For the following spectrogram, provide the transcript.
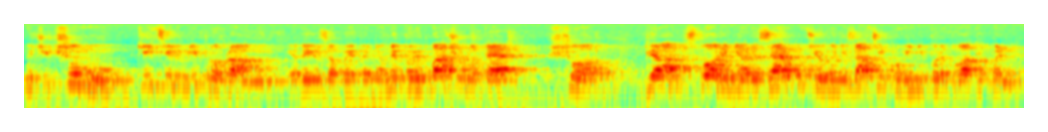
Значить, чому в тій цільовій програмі, я даю запитання, не передбачено те, що для створення резерву ці організації повинні передавати пальне?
